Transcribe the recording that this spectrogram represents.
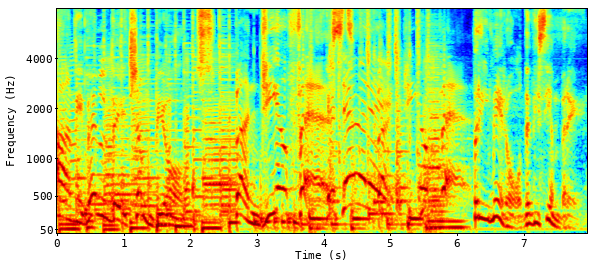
a nivel de Champions. Pangea Fest. Pangea Fest. Primero de diciembre.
